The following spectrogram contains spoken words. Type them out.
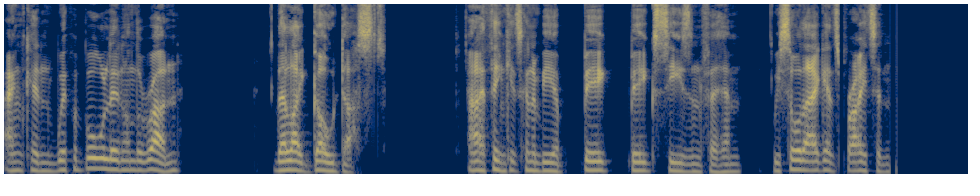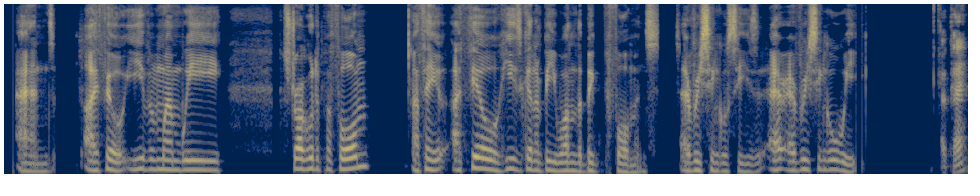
and can whip a ball in on the run, they're like gold dust. And I think it's going to be a big, big season for him. We saw that against Brighton. And I feel even when we struggle to perform, I think I feel he's going to be one of the big performers every single season, every single week. Okay,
